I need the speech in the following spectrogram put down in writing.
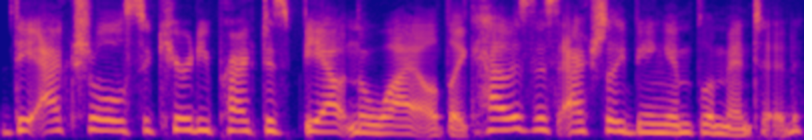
the actual security practice be out in the wild? Like, how is this actually being implemented?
